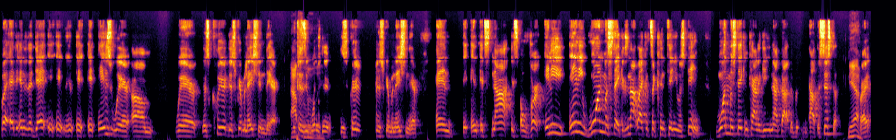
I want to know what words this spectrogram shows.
But at the end of the day, it, it, it, it is where, um, where there's clear discrimination there. Because Absolutely. it was there- there's clear discrimination there. And, and it's not it's overt. Any any one mistake it's not like it's a continuous thing. One mistake can kind of get you knocked out the out the system Yeah. right?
